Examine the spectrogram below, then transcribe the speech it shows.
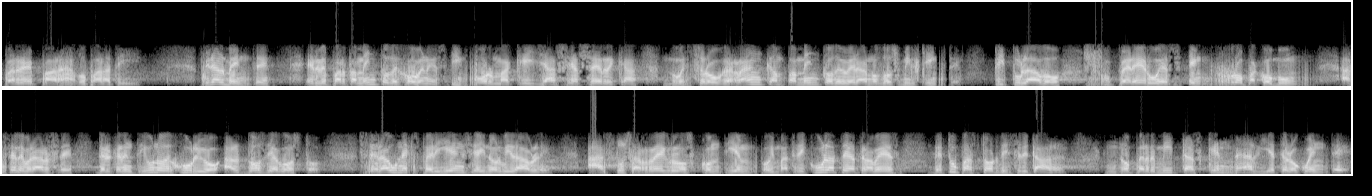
preparado para ti. Finalmente, el Departamento de Jóvenes informa que ya se acerca nuestro gran campamento de verano 2015 titulado Superhéroes en Ropa Común, a celebrarse del 31 de julio al 2 de agosto. Será una experiencia inolvidable. Haz tus arreglos con tiempo y matricúlate a través de tu pastor distrital. No permitas que nadie te lo cuente.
